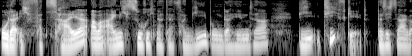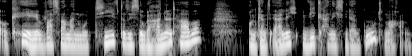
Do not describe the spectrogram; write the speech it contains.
oder ich verzeihe, aber eigentlich suche ich nach der Vergebung dahinter, die tief geht. Dass ich sage, okay, was war mein Motiv, dass ich so gehandelt habe? Und ganz ehrlich, wie kann ich es wieder gut machen?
